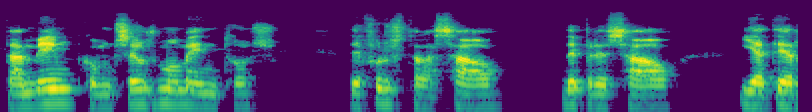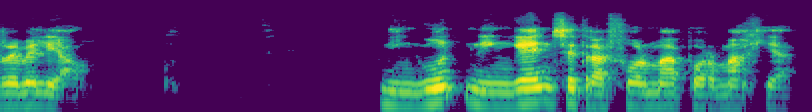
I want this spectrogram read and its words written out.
tamén con seus momentos de frustração, depressão e até rebelião. Ningún, ninguén se transforma por magia.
